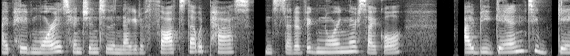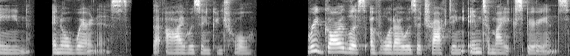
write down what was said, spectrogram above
I paid more attention to the negative thoughts that would pass instead of ignoring their cycle I began to gain an awareness that I was in control, regardless of what I was attracting into my experience.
